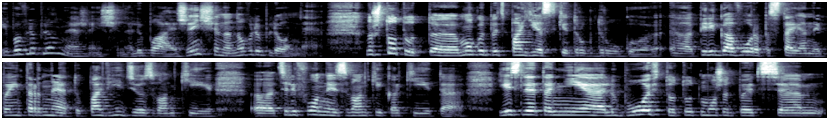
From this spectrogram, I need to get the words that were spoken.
Либо влюбленная женщина, любая женщина, но влюбленная. Ну что тут? Могут быть поездки друг к другу, переговоры постоянные по интернету, по видео видеозвонки, э, телефонные звонки какие-то. Если это не любовь, то тут может быть, эм,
